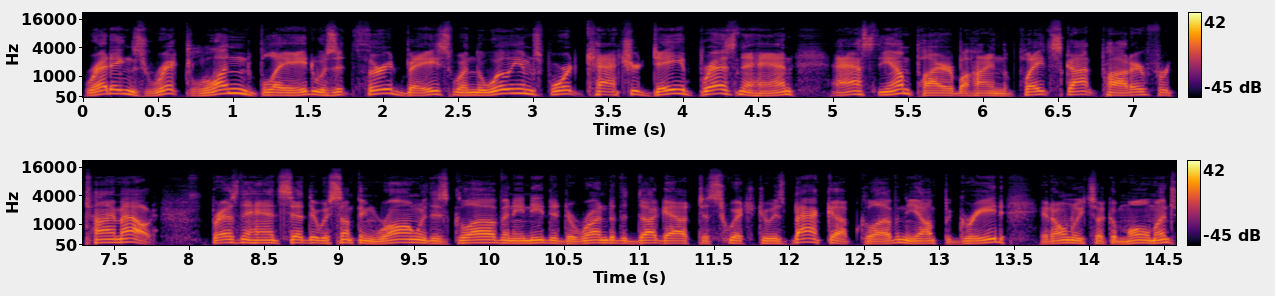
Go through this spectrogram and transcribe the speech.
Reading's Rick Lundblade was at third base when the Williamsport catcher Dave Bresnahan asked the umpire behind the plate, Scott Potter, for timeout. Bresnahan said there was something wrong with his glove and he needed to run to the dugout to switch to his backup glove, and the ump agreed. It only took a moment.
